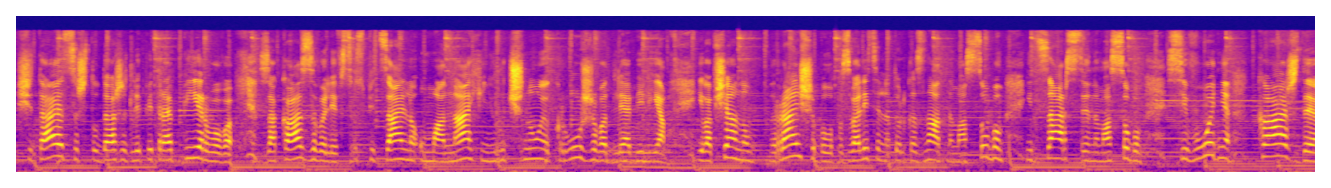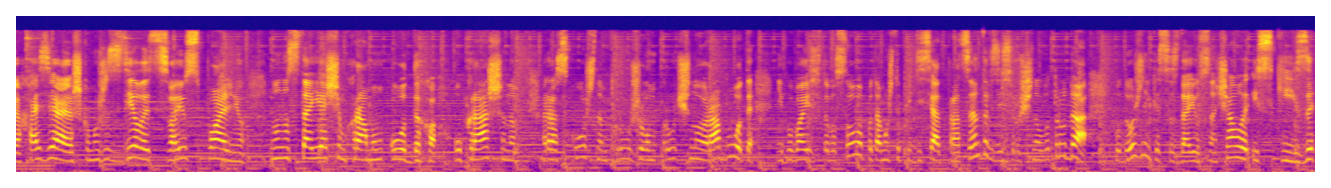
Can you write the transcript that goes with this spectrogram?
Считается, что даже для Петра I заказывали специально у монахинь ручное кружево для белья. И вообще оно раньше Раньше было позволительно только знатным особам и царственным особам. Сегодня каждая хозяюшка может сделать свою спальню, но настоящим храмом отдыха, украшенным роскошным кружевом ручной работы. Не побоюсь этого слова, потому что 50% здесь ручного труда. Художники создают сначала эскизы,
